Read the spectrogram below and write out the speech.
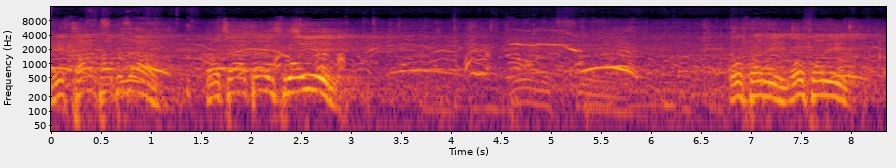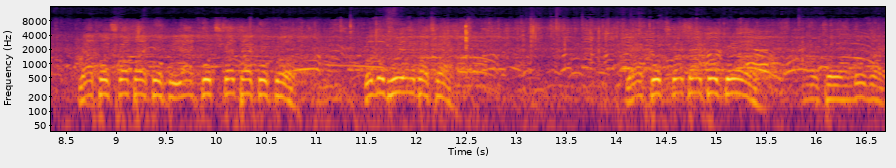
E, qan topizar. تا اسرائیل آفرین آفرین یک کوچکا تای کوکو یک کوچکا تای کوکو بده توی بچه یک کوچکا تای کوکو او چوانده زای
